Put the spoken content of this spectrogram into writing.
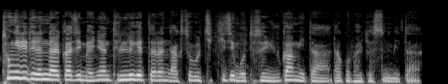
통일이 되는 날까지 매년 들르겠다는 약속을 지키지 못해서 유감이다라고 밝혔습니다.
